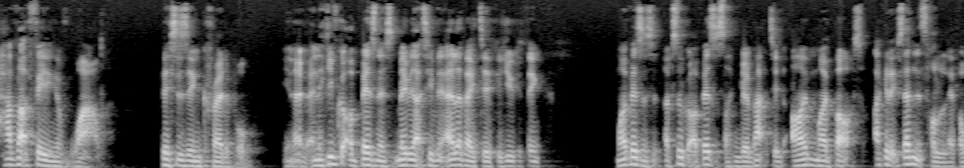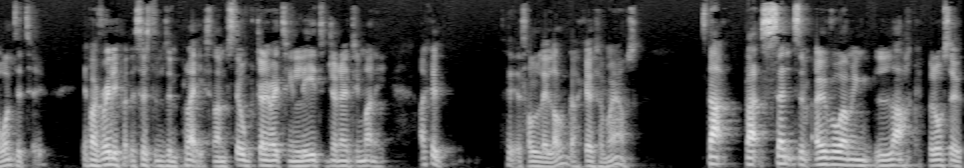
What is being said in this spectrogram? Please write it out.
have that feeling of wow, this is incredible. You know, and if you've got a business, maybe that's even elevated because you could think, my business, I've still got a business I can go back to. I'm my boss. I could extend this holiday if I wanted to. If I've really put the systems in place and I'm still generating leads and generating money, I could take this holiday longer, I go somewhere else. It's that that sense of overwhelming luck, but also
